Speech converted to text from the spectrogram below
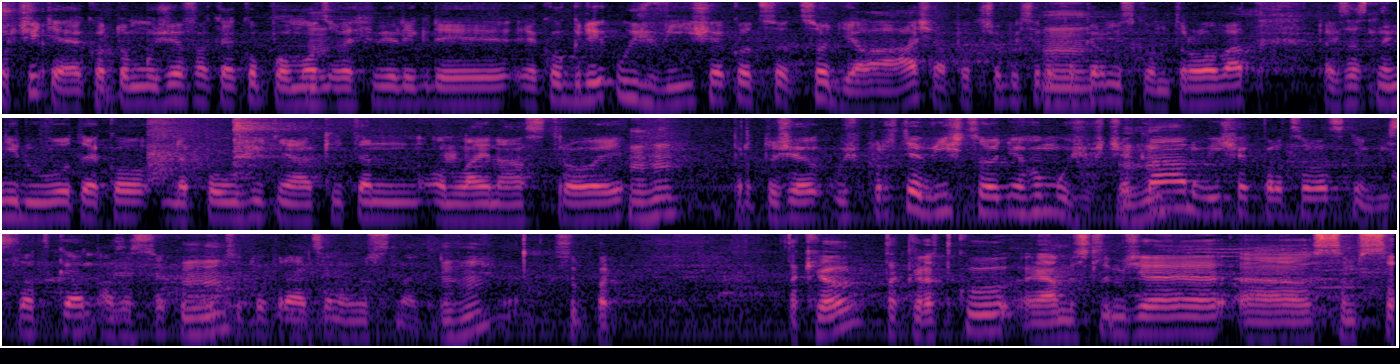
Určitě, jako to může fakt jako pomoct ve chvíli, kdy, jako kdy už víš, jako co, co děláš a potřebuješ si to fakt jenom zkontrolovat, tak zase není důvod jako nepoužít nějaký ten online nástroj, protože už prostě víš, co od něho můžeš čekat, víš, jak pracovat s tím výsledkem a zase jako mm. si to práce neusnadní. Mhm, super. Tak jo, tak Radku, já myslím, že uh, jsem se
